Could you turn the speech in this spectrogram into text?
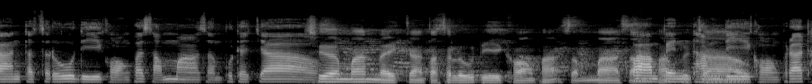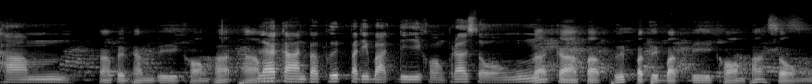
การตรัสรู้ดีของพระสัมมาสัมพุทธเจ้า เชื่อมั่นในการตรัสรู้ดีของพระสัมมาสัมความพุทเป็นธธรรมเจ้าดีของพระธรรม ความเป็นธรรมดีของพระธรรม และการประพฤติปฏิบัติดีของพระสงฆ์และการประพฤติปฏิบัติดีของพระสงฆ์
